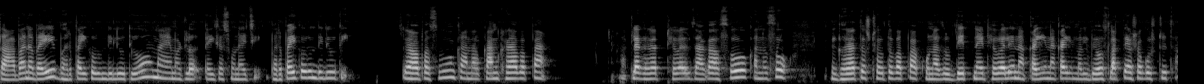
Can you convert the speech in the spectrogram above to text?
तर आबानं बाई भरपाई करून दिली होती हो माय म्हटलं त्याच्या सोन्याची. भरपाई करून दिली होती. तेव्हापासून कानावर कान खेळा बाप्पा. आपल्या घरात ठेवायला जागा असो का नसो मी घरातच ठेवतो बाप्पा. कोणाजवळ देत नाही ठेवायला ना काही ना काही. मला भेवस लागते अशा गोष्टीचा.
